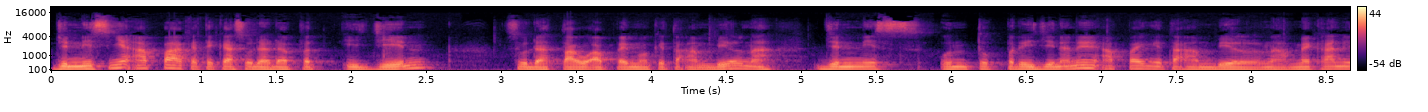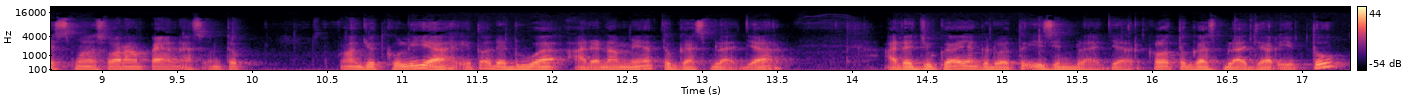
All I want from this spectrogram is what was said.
jenisnya apa ketika sudah dapat izin, sudah tahu apa yang mau kita ambil. Nah, jenis untuk perizinannya apa yang kita ambil. Nah, mekanisme seorang PNS untuk lanjut kuliah itu ada dua, ada namanya tugas belajar ada juga yang kedua itu izin belajar. Kalau tugas belajar itu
